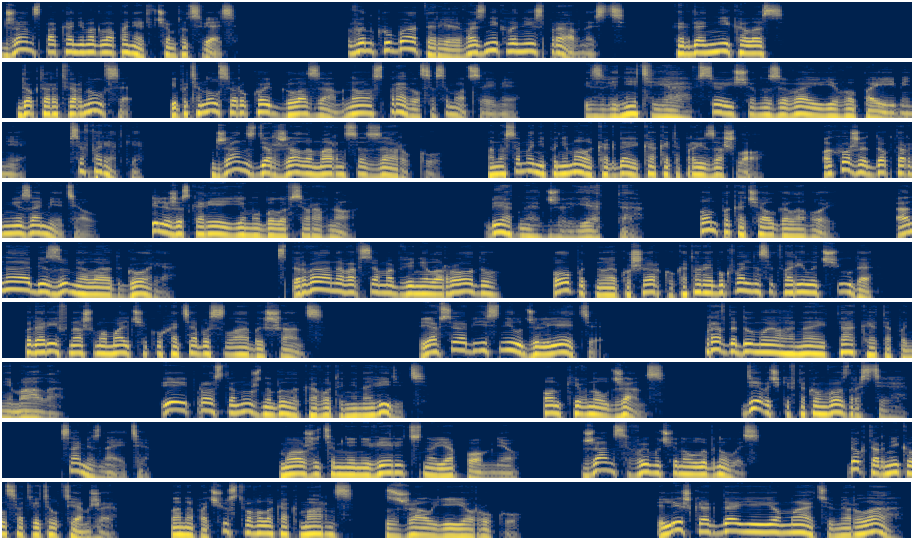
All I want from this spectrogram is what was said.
Джанс пока не могла понять, в чем тут связь. В инкубаторе возникла неисправность, когда Николас... Доктор отвернулся и потянулся рукой к глазам, но справился с эмоциями. «Извините, я все еще называю его по имени. Все в порядке». Джан сдержала Марнса за руку. Она сама не понимала, когда и как это произошло. Похоже, доктор не заметил. Или же, скорее, ему было все равно. «Бедная Джульетта!» Он покачал головой. Она обезумела от горя. Сперва она во всем обвинила роду, опытную акушерку, которая буквально сотворила чудо, подарив нашему мальчику хотя бы слабый шанс. Я все объяснил Джульетте. Правда, думаю, она и так это понимала. Ей просто нужно было кого-то ненавидеть. Он кивнул Джанс. Девочки в таком возрасте, сами знаете. Можете мне не верить, но я помню. Джанс вымученно улыбнулась. Доктор Николс ответил тем же. Она почувствовала, как Марнс сжал ее руку. И лишь когда ее мать умерла,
